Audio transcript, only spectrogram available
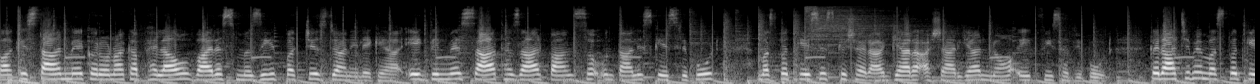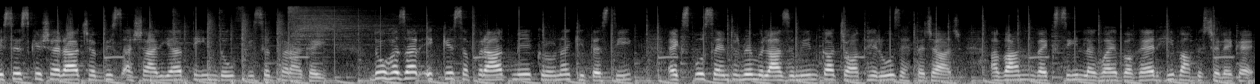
पाकिस्तान में कोरोना का फैलाव वायरस मजीद 25 जाने ले गया एक दिन में सात हज़ार पाँच सौ उनतालीस केस रिपोर्ट, मस्बत केसेस की शरह ग्यारह अशारिया नौ एक फ़ीसद रिपोर्ट। कराची में मस्बत केसेस की शरह छब्बीस अशारिया तीन दो फ़ीसद पर आ गई। दो हज़ार इक्कीस अफराद में कोरोना की तस्दीक, एक्सपो सेंटर में मुलाजमीन का चौथे रोज़ एहतजाज। अवाम वैक्सीन लगवाए बगैर ही वापस चले गए।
